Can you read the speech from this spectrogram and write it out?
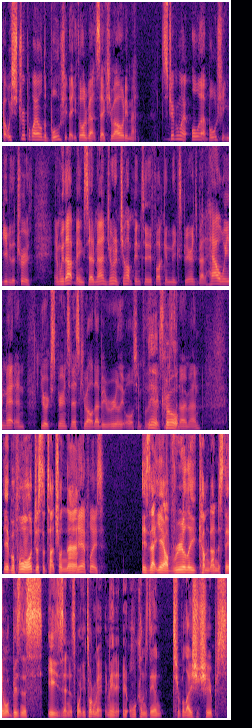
But we strip away all the bullshit that you thought about sexuality, man. Strip away all that bullshit and give you the truth. And with that being said, man, do you want to jump into fucking the experience about how we met and your experience at SQL? That'd be really awesome for the Yeah, listeners cool. to know, man. Yeah, before, just to touch on that, Yeah, please. is that yeah, I've really come to understand what business is, and it's what you're talking about. Man, it, it all comes down to relationships,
